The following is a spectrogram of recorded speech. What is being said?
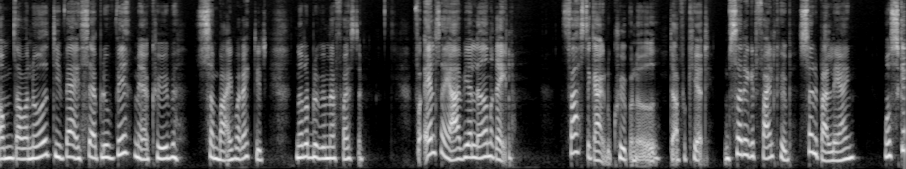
om der var noget, de hver især blev ved med at købe, som bare ikke var rigtigt. Noget, der blev ved med at friste. For Elsa og jeg, vi har lavet en regel. Første gang du køber noget, der er forkert, så er det ikke et fejlkøb, så er det bare læring. Måske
